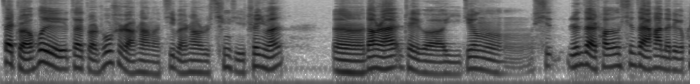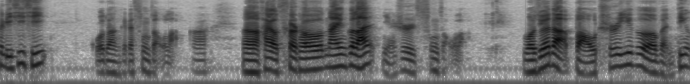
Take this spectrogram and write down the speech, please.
在转会在转出市场上呢，基本上是清洗深源。嗯，当然这个已经心人在朝阳心在汉的这个佩里西奇，果断给他送走了啊。嗯，还有侧头纳英格兰也是送走了。我觉得保持一个稳定，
